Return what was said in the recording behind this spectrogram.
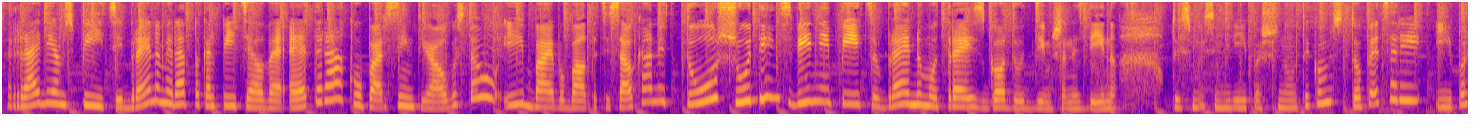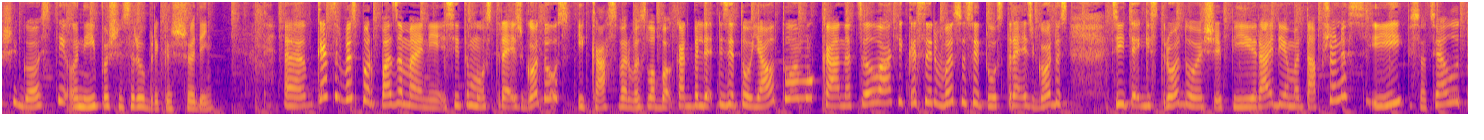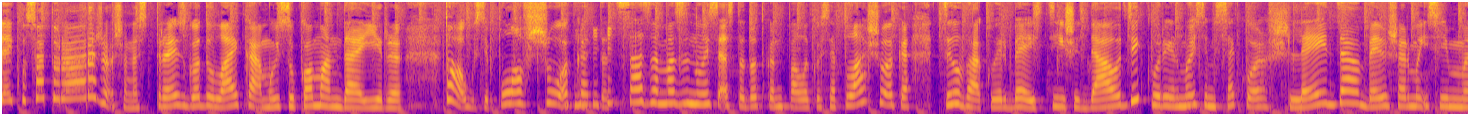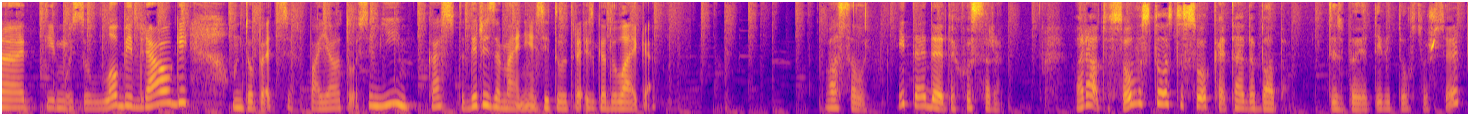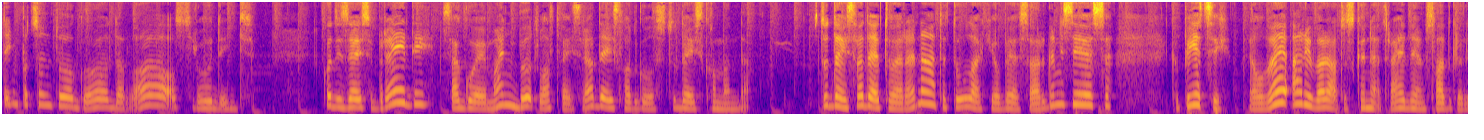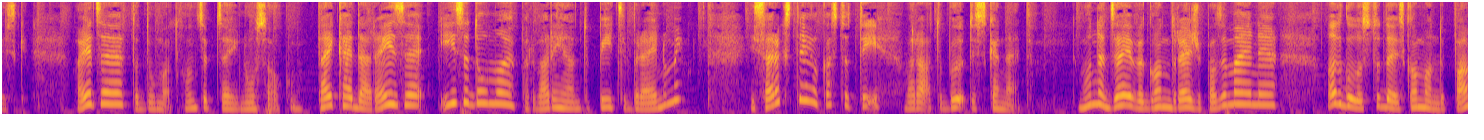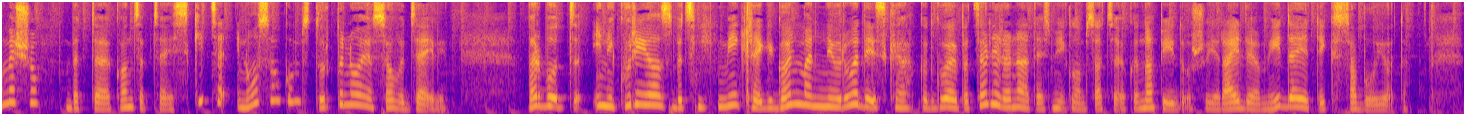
Raidījums Pīci Brēnam ir atpakaļ Pīci LV ēterā kopā ar Sintiju Augustovu un Baibu Baltaci Saukāni. Tu šodien svini Pīcu Brēnumu treis godu dzimšanas dienu. Tas mums ir īpašs notikums, tāpēc arī īpaši gosti un īpašas rubrikas šodien. Kas ir vispār pazemainījis mūsu trīs gados, un kas var vislabāk atbildēt uz to jautājumu, kā na cilvēki, kas ir visus tos trīs gadus cītīgi strādājuši pie raidījuma tapšanas un sociālo teiklu satura ražošanas. Trīs gadu laikā mūsu komanda ir augusi plašāka, tad samazinājusies, tad atkal palikusi plašāka. Cilvēku ir bijis cīši daudzi, kuri ir mūsim sekoši līdzi, bijuši ar mūsim, tie ir mūsu labi draugi, un tāpēc pajautāsim viņiem, kas tad ir izmainījies itu trīs gadu laikā. Vasali, it ēdēta husara. Varētu savu stostu sokai tāda baba. Tas bija 2017. gada valsts rūdiņš. Kad izēju brīdi, sagoja man būt Latvijas radījis Latvijas studijas komandā. Studijas vadītāja Renāta tūlāk jau bija organizējusi, ka 5 LV arī varētu skanēt raidījums latgaļiski. Vajadzēja domāt koncepciju nosaukumu. Tā kādā reizē izdomāju par variantu pīci brēnumi, izsarakstīju, kas tad tī varētu būt skanēt. Muna dzīve gan drēži pazemēnē, Latvijas studijas komandu pamešu, bet uh, koncepcijas skice nosaukums turpināja savu dzīvi. Varbūt ini kurjās, bet smieklīgi jau rodīs, ka, kad goju pa ceļu, Renātais Mīklam sacīja, ka napīdošu, ja raidījuma ideja tiks sabūjota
